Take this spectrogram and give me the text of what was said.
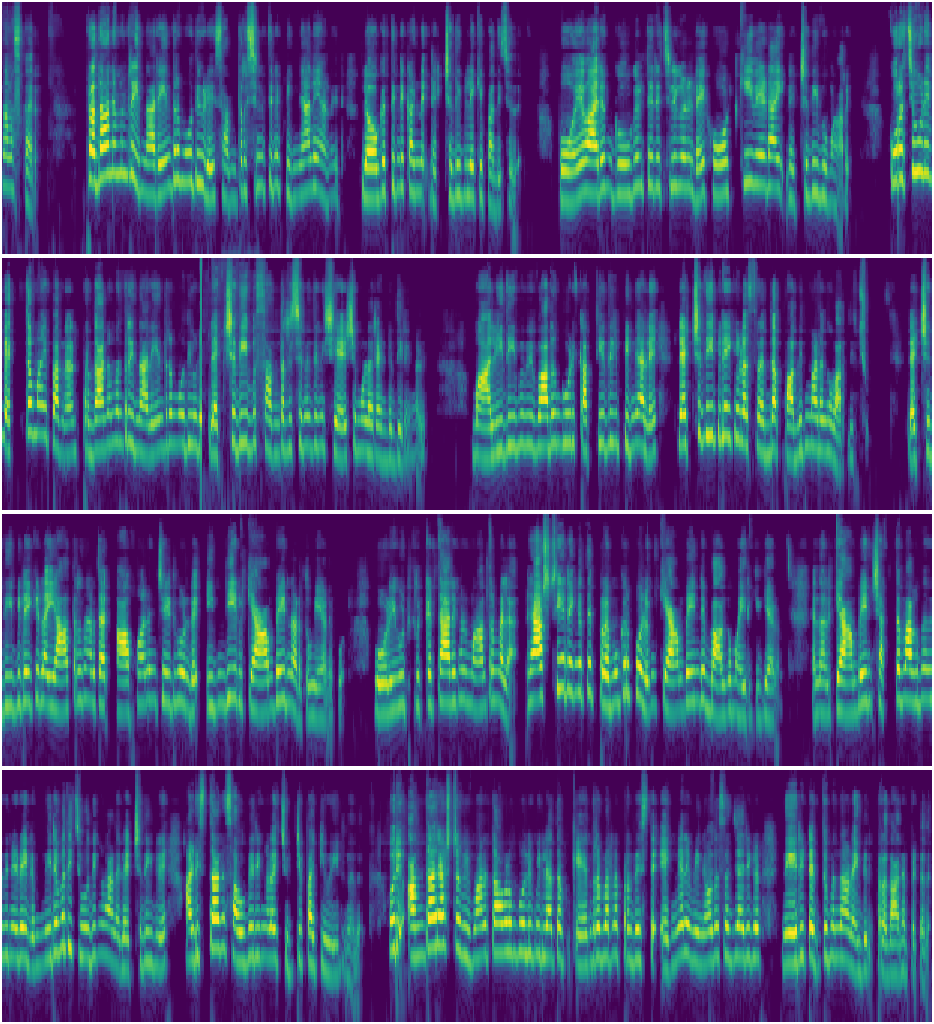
നമസ്കാരം. പ്രധാനമന്ത്രി നരേന്ദ്രമോദിയുടെ സന്ദർശനത്തിന് പിന്നാലെയാണ് ലോകത്തിന്റെ കണ്ണ് ലക്ഷദ്വീപിലേക്ക് പതിച്ചത്. പോയ വാരം ഗൂഗിൾ തിരച്ചിലുകളുടെ ഹോട്ട് കീ വേർഡായി ലക്ഷദ്വീപ് മാറി. കുറച്ചുകൂടി വ്യക്തമായി പറഞ്ഞാൽ പ്രധാനമന്ത്രി നരേന്ദ്രമോദിയുടെ ലക്ഷദ്വീപ് സന്ദർശനത്തിന് ശേഷമുള്ള രണ്ട് ദിനങ്ങൾ. മാലിദ്വീപ് വിവാദം കൂടി കത്തിയതിന് പിന്നാലെ ലക്ഷദ്വീപിലേക്കുള്ള ശ്രദ്ധ പതിന്മടങ്ങ് വർദ്ധിച്ചു. ലക്ഷദ്വീപിലേക്കുള്ള യാത്ര നടത്താൻ ആഹ്വാനം ചെയ്തുകൊണ്ട് ഇന്ത്യയിൽ ക്യാമ്പയിൻ നടത്തുകയാണ് ഇപ്പോൾ ബോളിവുഡ് ക്രിക്കറ്റ് താരങ്ങൾ മാത്രമല്ല രാഷ്ട്രീയ രംഗത്തെ പ്രമുഖർ പോലും ക്യാമ്പയിന്റെ ഭാഗമായിരിക്കുകയാണ്. എന്നാൽ ക്യാമ്പയിൻ ശക്തമാകുന്നതിനിടയിലും നിരവധി ചോദ്യങ്ങളാണ് ലക്ഷദ്വീപിലെ അടിസ്ഥാന സൗകര്യങ്ങളെ ചുറ്റിപ്പറ്റി ഉയരുന്നത് ഒരു അന്താരാഷ്ട്ര വിമാനത്താവളം പോലും ഇല്ലാത്ത കേന്ദ്രഭരണ പ്രദേശത്ത് എങ്ങനെ വിനോദസഞ്ചാരികൾ നേരിട്ടെത്തുമെന്നാണ് ഇതിൽ പ്രധാനപ്പെട്ടത്.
